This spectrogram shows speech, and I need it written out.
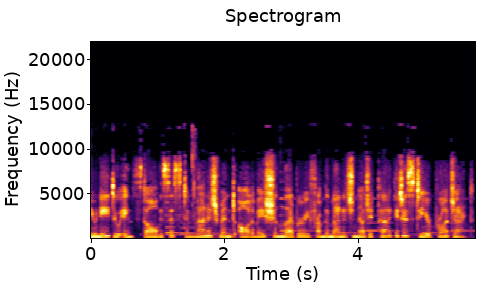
You need to install the System Management Automation library from the Manage NuGet packages to your project.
